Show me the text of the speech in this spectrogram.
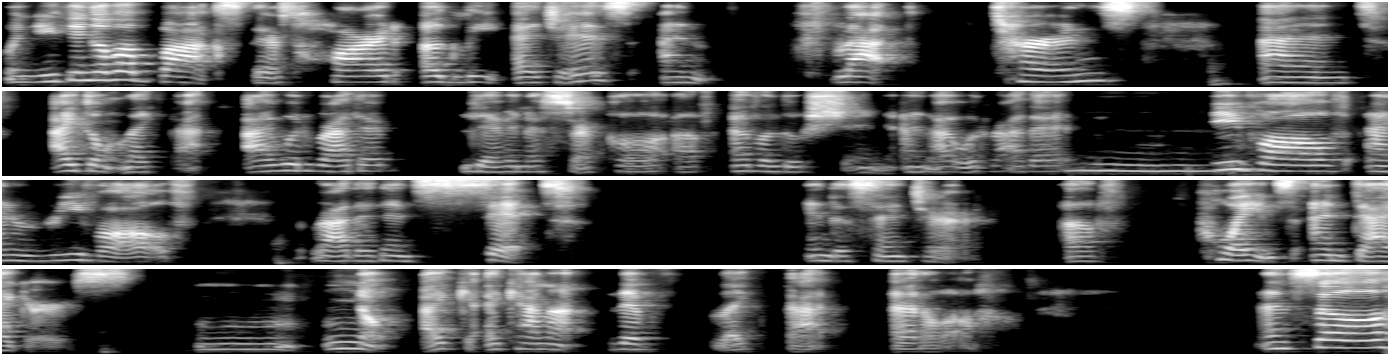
when you think of a box there's hard ugly edges and flat turns. And I don't like that. I would rather live in a circle of evolution and I would rather mm. evolve and revolve rather than sit in the center of points and daggers. Mm, no, I, I cannot live like that at all. And so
